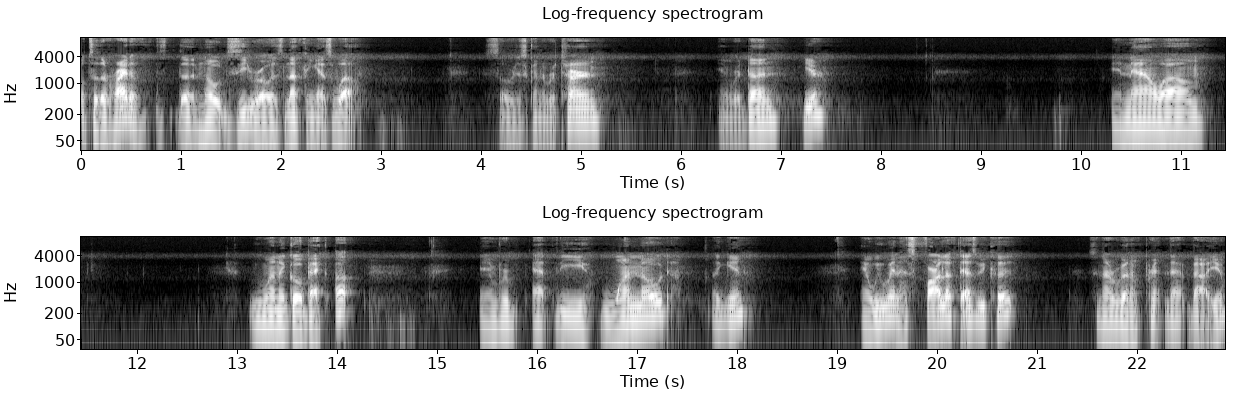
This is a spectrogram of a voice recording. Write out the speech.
Well, to the right of the node 0 is nothing as well. So we're just going to return, and we're done here. And now um, we want to go back up, and we're at the 1 node again. And we went as far left as we could. So now we're going to print that value.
